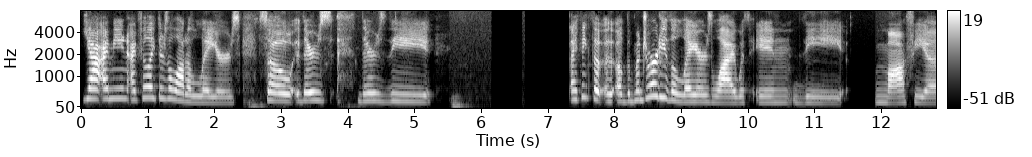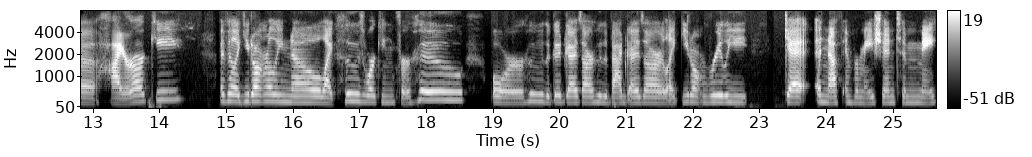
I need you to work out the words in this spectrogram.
Yeah, I mean, I feel like there's a lot of layers. So there's there's the I think the uh, the majority of the layers lie within the mafia hierarchy. I feel like you don't really know like who's working for who or who the good guys are, who the bad guys are. Like you don't really get enough information to make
